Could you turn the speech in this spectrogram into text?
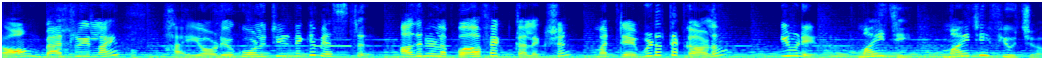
long battery life high audio quality ഉണ്ടെങ്കിൽ ബെസ്റ്റ് അതിനുള്ള പെർഫെക്റ്റ് കളക്ഷൻ മറ്റെവിടത്തെക്കാളും ഇവിടെയുണ്ട്. My G my G future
